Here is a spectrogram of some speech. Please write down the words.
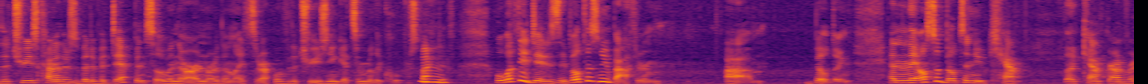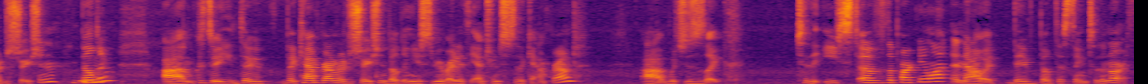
the trees kind of there's a bit of a dip and so when there are northern lights they're up over the trees and you get some really cool perspective well what they did is they built this new bathroom um, building and then they also built a new camp like campground registration building because the, the the campground registration building used to be right at the entrance to the campground, uh, which is like to the east of the parking lot, and now it, they've built this thing to the north,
